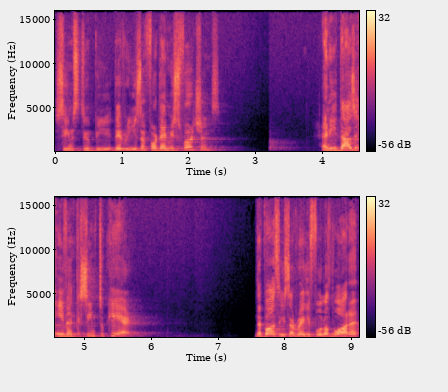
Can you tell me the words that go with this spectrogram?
seems to be the reason for their misfortunes. And he doesn't even seem to care. The boat is already full of water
